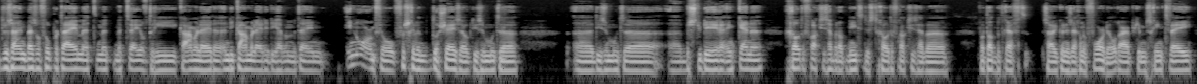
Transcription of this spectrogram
er zijn best wel veel partijen met, met, met twee of drie Kamerleden. En die Kamerleden die hebben meteen enorm veel verschillende dossiers ook die ze moeten, uh, die ze moeten uh, bestuderen en kennen. Grote fracties hebben dat niet. Dus de grote fracties hebben wat dat betreft zou je kunnen zeggen een voordeel. Daar heb je misschien twee,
